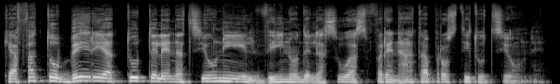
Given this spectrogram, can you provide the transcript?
che ha fatto bere a tutte le nazioni il vino della sua sfrenata prostituzione.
